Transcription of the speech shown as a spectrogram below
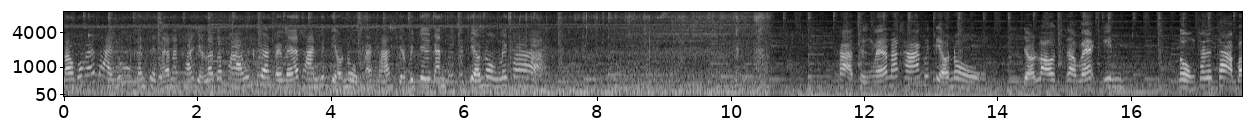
เราก็แวะถ่ายรูปกันเสร็จแล้วนะคะ เดี๋ยวเราจะพาเพื่อนๆไปแวะทานก๋วยเตี๋ยวโหน่งนะคะ เดี๋ยวไปเจอกันที่ก๋วยเตี๋ยวโหน่งเลยค่ะ ค่ะถึงแล้วนะคะก๋วยเตี๋ยวโหน่ง เดี๋ยวเราจะแวะกินโหน่งชาชาบะ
